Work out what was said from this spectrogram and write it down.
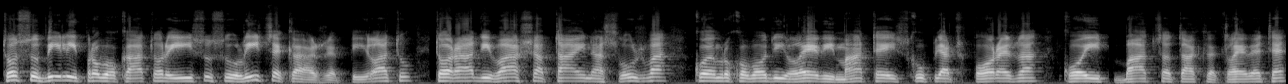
To su bili provokatori Isusu, lice kaže Pilatu, to radi vaša tajna služba kojom rukovodi Levi Matej, skupljač poreza, koji baca takve klevete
